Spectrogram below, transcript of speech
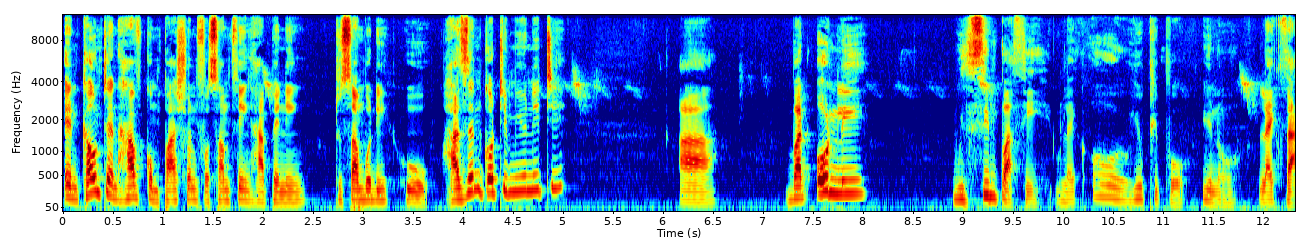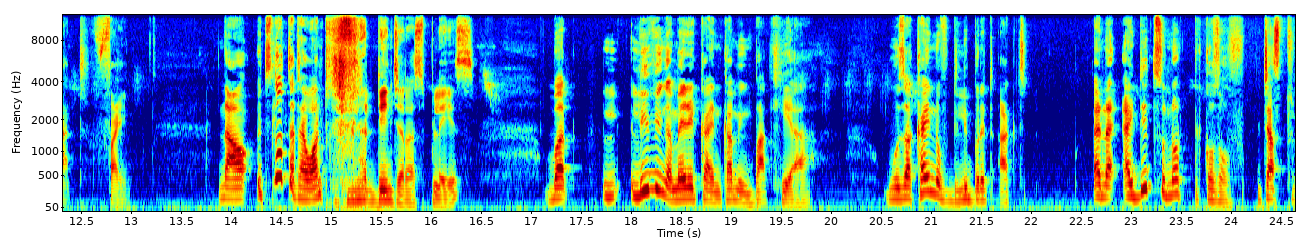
encounter and have compassion for something happening to somebody who hasn't got immunity, uh, but only with sympathy, like, oh, you people, you know, like that, fine. Now, it's not that I want to live in a dangerous place, but leaving America and coming back here was a kind of deliberate act. And I, I did so not because of just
